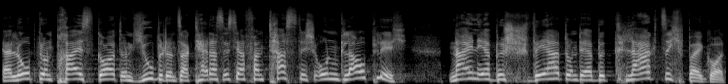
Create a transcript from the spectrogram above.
Er lobt und preist Gott und jubelt und sagt, Herr, das ist ja fantastisch, unglaublich. Nein, er beschwert und er beklagt sich bei Gott.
